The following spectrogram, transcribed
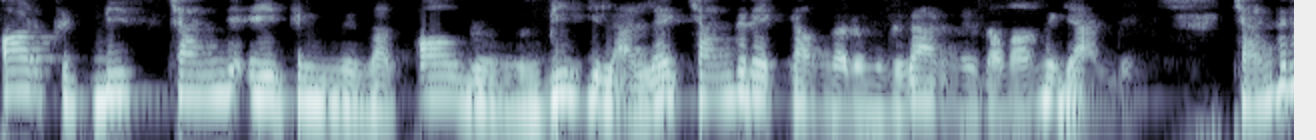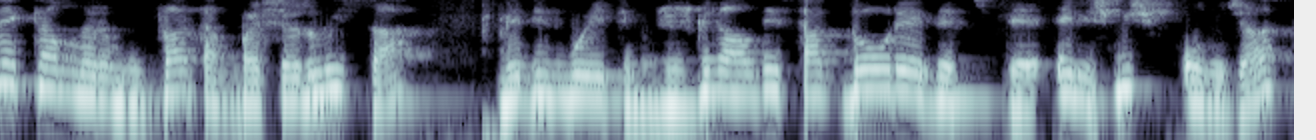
artık biz kendi eğitimimizden aldığımız bilgilerle kendi reklamlarımızı verme zamanı geldi. Kendi reklamlarımız zaten başarılıysa ve biz bu eğitimi düzgün aldıysak doğru hedef kitleye erişmiş olacağız.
